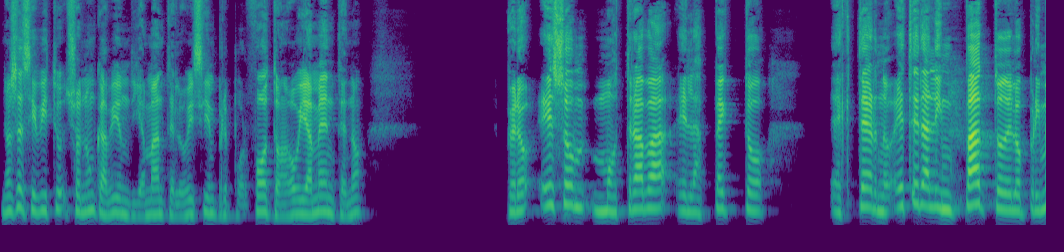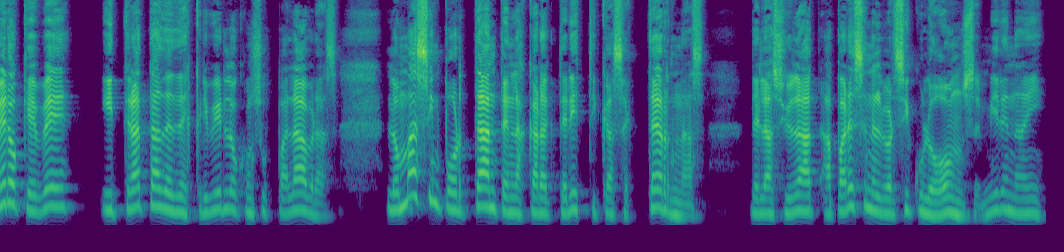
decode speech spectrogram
No sé si visto, yo nunca vi un diamante, lo vi siempre por foto, obviamente, ¿no? Pero eso mostraba el aspecto externo. Este era el impacto de lo primero que ve y trata de describirlo con sus palabras. Lo más importante en las características externas de la ciudad aparece en el versículo 11. Miren ahí.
